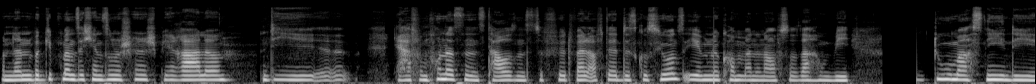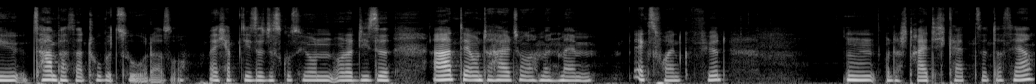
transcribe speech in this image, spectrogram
Und dann begibt man sich in so eine schöne Spirale, die äh, ja vom Hundertsten ins Tausendste führt, weil auf der Diskussionsebene kommt man dann auf so Sachen wie, du machst nie die Zahnpastatube zu oder so. Weil ich habe diese Diskussion oder diese Art der Unterhaltung auch mit meinem Ex-Freund geführt. Mm, oder Streitigkeiten sind das ja.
